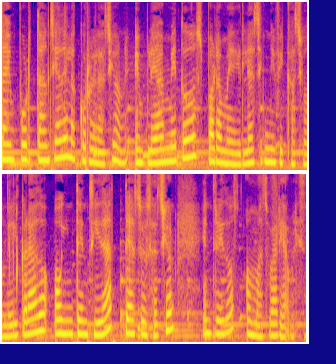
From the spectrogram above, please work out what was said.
La importancia de la correlación emplea métodos para medir la significación del grado o intensidad de asociación entre dos o más variables.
